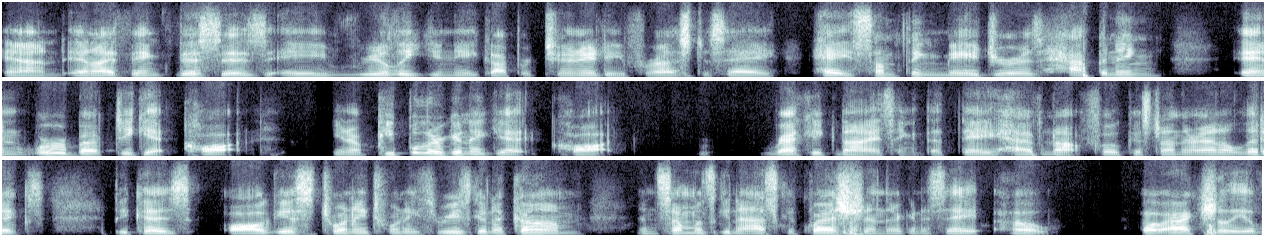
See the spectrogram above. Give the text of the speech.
And, and I think this is a really unique opportunity for us to say, hey, something major is happening and we're about to get caught. You know, people are going to get caught recognizing that they have not focused on their analytics because August 2023 is going to come and someone's going to ask a question. They're going to say, oh, Oh, actually, it,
